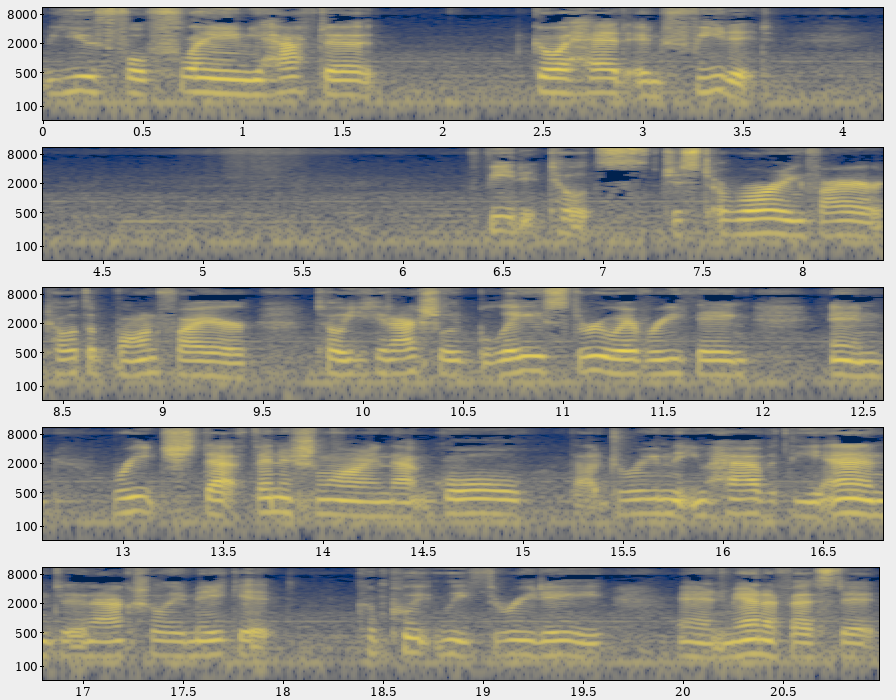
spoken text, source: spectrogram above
youthful flame, you have to go ahead and feed it. Feed it till it's just a roaring fire, till it's a bonfire, till you can actually blaze through everything and reach that finish line, that goal, that dream that you have at the end and actually make it completely 3D and manifest it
